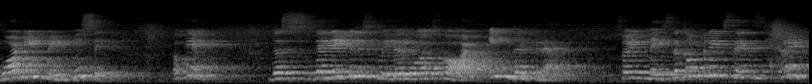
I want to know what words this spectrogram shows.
what it meant to say. Okay. The, the little squirrel was caught in the trap. So it makes the complete sense, right?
